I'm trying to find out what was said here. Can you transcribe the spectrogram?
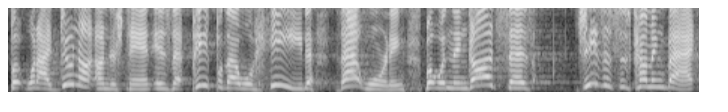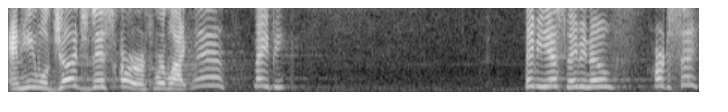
But what I do not understand is that people that will heed that warning, but when then God says, Jesus is coming back and he will judge this earth, we're like, eh, maybe. Maybe yes, maybe no. Hard to say.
